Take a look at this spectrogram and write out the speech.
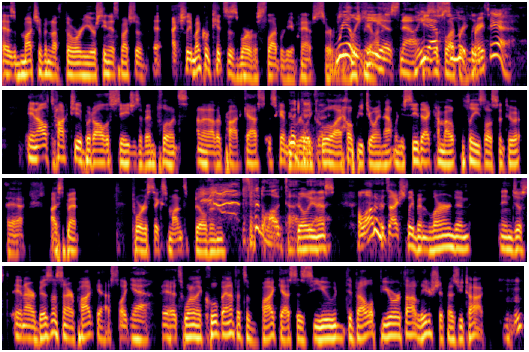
as much of an authority or seen as much of actually Michael Kitces is more of a celebrity in financial services. Really, he is now. He He's absolutely right? is. Yeah. And I'll talk to you about all the stages of influence on another podcast. It's going to be Good, really good, cool. I hope you join that. When you see that come out, please listen to it. Uh, I spent four to six months building It's been a long time. building yeah. this. A lot of it's actually been learned in in just in our business and our podcast. Like Yeah. it's one of the cool benefits of a podcast is you develop your thought leadership as you talk. Mhm.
